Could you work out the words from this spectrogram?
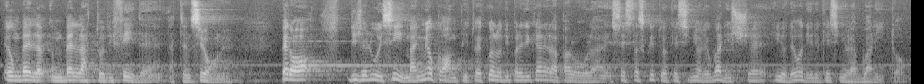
È un bel, un bel atto di fede, eh? attenzione. Però dice lui sì, ma il mio compito è quello di predicare la parola e se sta scritto che il Signore guarisce, io devo dire che il Signore ha guarito.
